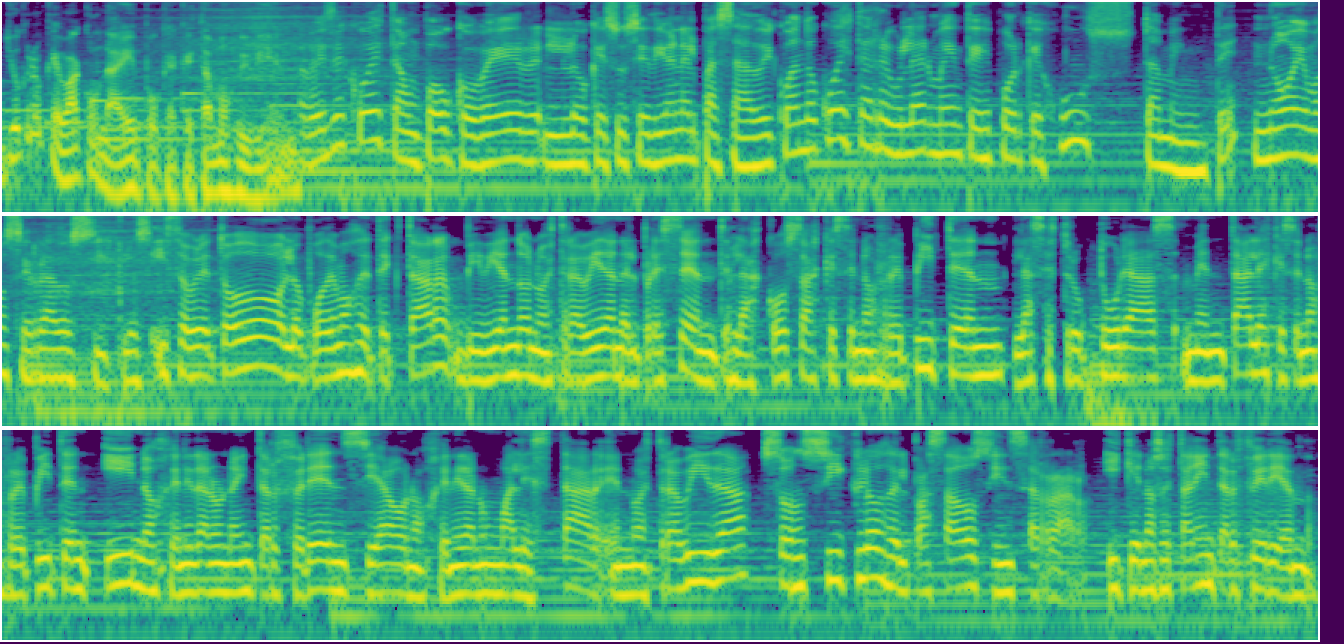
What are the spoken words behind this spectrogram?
yo creo que va con la época que estamos viviendo. A veces cuesta un poco ver lo que sucedió en el pasado y cuando cuesta regularmente es porque justamente no hemos cerrado ciclos. Y sobre todo lo podemos detectar viviendo nuestra vida en el presente, las cosas que se nos repiten, las estructuras mentales que se nos repiten y nos generan una interferencia o nos generan un malestar en nuestra vida son ciclos del pasado sin cerrar y que nos están interfiriendo.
